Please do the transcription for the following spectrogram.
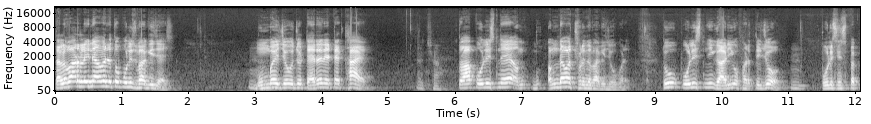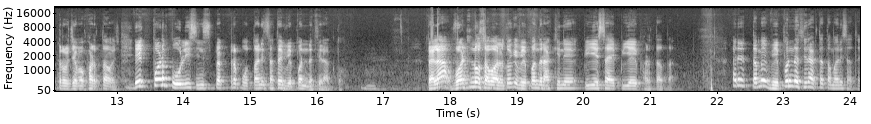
તલવાર લઈને આવે ને તો પોલીસ ભાગી જાય છે. મુંબઈ જેવો જો ટેરર એટેક થાય અચ્છા. તો આ પોલીસને અમ- અમદાવાદ છોડીને ભાગી જવું પડે. તું પોલીસની ગાડીઓ ફરતી જો પોલીસ ઇન્સ્પેક્ટરો જેમાં ફરતા હોય છે. એક પણ પોલીસ ઇન્સ્પેક્ટર પોતાની સાથે વેપન નથી રાખતો. પહેલાં વટનો સવાલ હતો કે વેપન રાખીને પીએસઆઈ પીઆઈ ફરતા હતા. અરે તમે વેપન નથી રાખતા તમારી સાથે?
